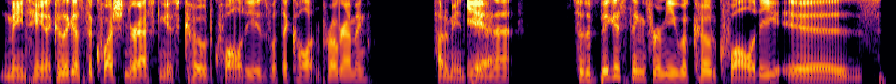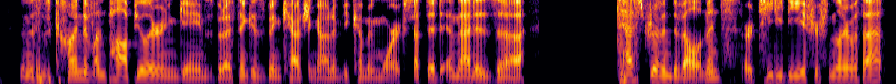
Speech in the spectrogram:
maintain it. Because I guess the question you're asking is code quality, is what they call it in programming. How to maintain Yeah. that. So the biggest thing for me with code quality is, and this is kind of unpopular in games, but I think has been catching on and becoming more accepted, and that is uh, test-driven development or TDD, if you're familiar with that.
